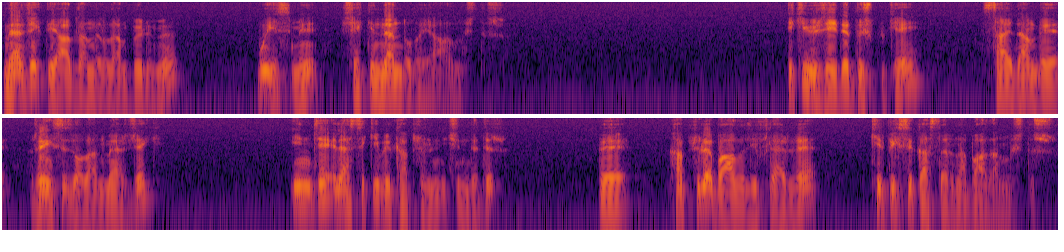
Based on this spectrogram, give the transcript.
Mercek diye adlandırılan bölümü bu ismi şeklinden dolayı almıştır. İki yüzeyde dış bükey, saydam ve renksiz olan mercek, ince elastiki bir kapsülün içindedir ve kapsüle bağlı liflerle kirpiksi kaslarına bağlanmıştır.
